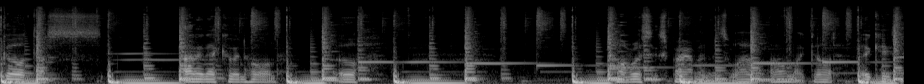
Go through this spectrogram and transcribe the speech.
Gotas. And an echoing horn. Oh. Colress experiment as well. Oh my god. Okay, so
